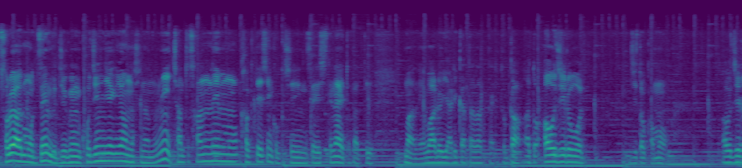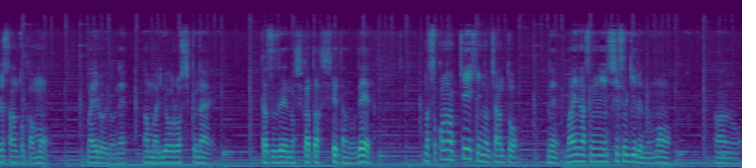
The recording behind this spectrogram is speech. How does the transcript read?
それはもう全部自分個人事業主なのにちゃんと3年も確定申告申請してないとかっていうまあね悪いやり方だったりとかあと青汁王子とかも青汁さんとかもまあいろいろねあんまりよろしくない脱税の仕方してたので、まあ、そこの経費のちゃんとねマイナスにしすぎるのもあの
